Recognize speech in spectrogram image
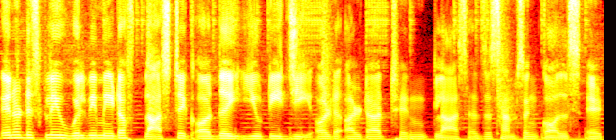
inner display will be made of plastic or the UTG or the ultra thin glass as the Samsung calls it.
